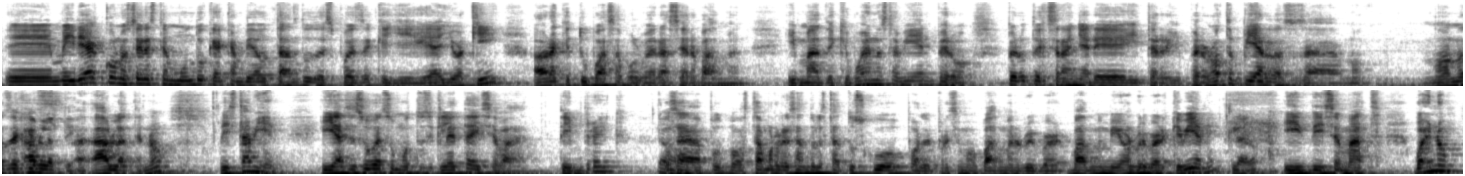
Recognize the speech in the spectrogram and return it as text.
eh, me iré a conocer este mundo que ha cambiado tanto después de que llegué yo aquí, ahora que tú vas a volver a ser Batman. Y más de que, bueno, está bien, pero, pero te extrañaré y Terry, pero no te pierdas, o sea, no, no nos dejes... Háblate. háblate, ¿no? Y está bien. Y ya se sube a su motocicleta y se va Tim Drake. O sea, pues pues, estamos regresando al status quo por el próximo Batman River, Batman Beyond River que viene. Claro. Y dice Matt, bueno,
